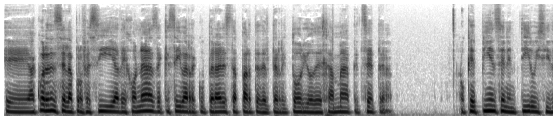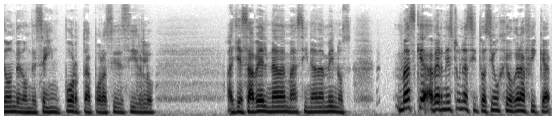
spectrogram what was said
Eh, acuérdense la profecía de Jonás de que se iba a recuperar esta parte del territorio de Hamat, etc. ¿Ok? Piensen en Tiro y Sidón, de donde se importa, por así decirlo, a Jezabel nada más y nada menos. Más que haber en esto una situación geográfica,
